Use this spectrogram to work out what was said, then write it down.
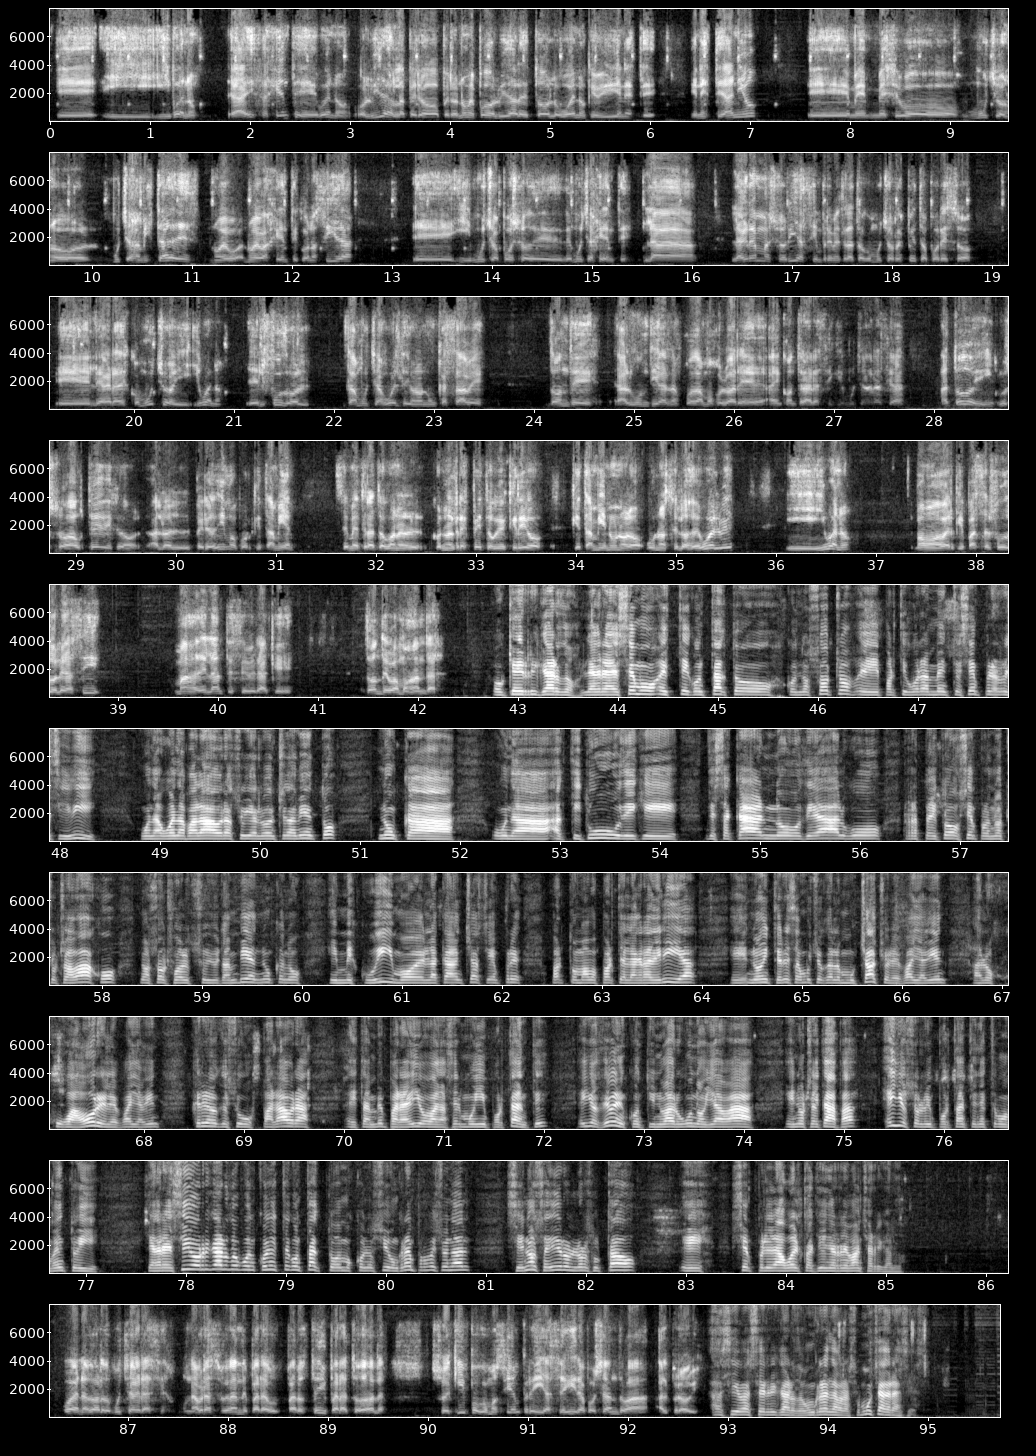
eh, y, bueno, a esa gente, bueno, olvidarla, pero, pero no me puedo olvidar de todo lo bueno que viví en este, en este año. Eh, me, llevo muchos, muchas amistades, nueva, gente conocida eh, y mucho apoyo de, mucha gente. La, la, gran mayoría siempre me trató con mucho respeto, por eso le agradezco mucho y, bueno, el fútbol da muchas vueltas y uno nunca sabe dónde algún día nos podamos volver a encontrar. Así que muchas gracias a todos, incluso a ustedes, al periodismo, porque también se me trató con el, con el respeto que creo que también uno, uno se los devuelve. Y, bueno, vamos a ver qué pasa. El fútbol es así. Más adelante se verá que dónde vamos a andar. Ok, Ricardo, le agradecemos este contacto con nosotros. Eh, particularmente siempre recibí una buena palabra suya en los entrenamientos. Nunca una actitud de que de sacarnos de algo, respetó siempre nuestro trabajo, nosotros el suyo también, nunca nos inmiscuimos en la cancha, siempre tomamos parte de la gradería, eh, nos interesa mucho que a los muchachos les vaya bien, a los jugadores les vaya bien, creo que sus palabras eh, también para ellos van a ser muy importantes, ellos deben continuar, uno ya va en otra etapa, ellos son lo importante en este momento y, y agradecido Ricardo con este contacto, hemos conocido un gran profesional, si no se dieron los resultados, eh, siempre la vuelta tiene revancha, Ricardo. Bueno, Eduardo, muchas gracias. Un abrazo grande para, para usted y para todo su equipo, como siempre, y a seguir apoyando al PROVI. Así va a ser, Ricardo. Un gran abrazo. Muchas gracias.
